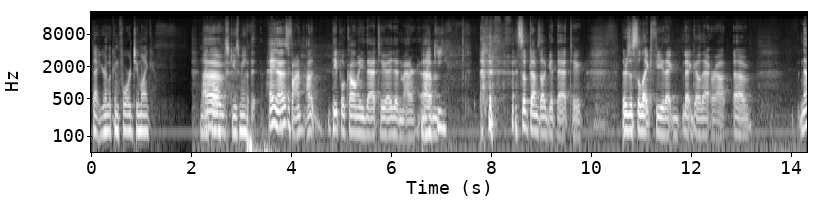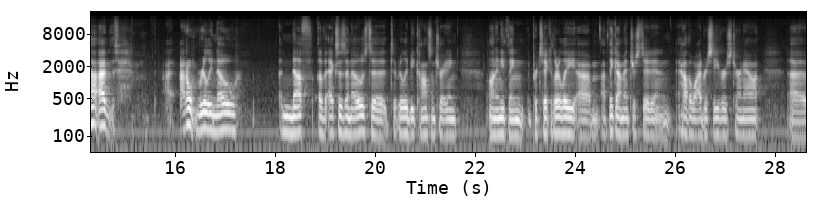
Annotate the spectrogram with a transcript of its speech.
that you're looking forward to, Mike? Michael, uh, excuse me. Hey, no, that's fine. I, people call me that too. It doesn't matter. Mikey. Um, Sometimes I'll get that too. There's a select few that that go that route. Um, no, I, I I don't really know enough of X's and O's to to really be concentrating on anything particularly. Um, I think I'm interested in how the wide receivers turn out. Uh,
